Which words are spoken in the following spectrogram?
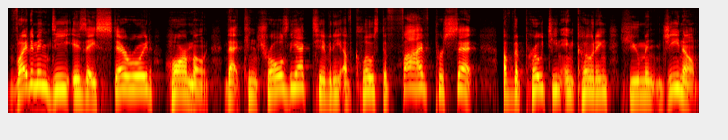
Vitamin D is a steroid hormone that controls the activity of close to 5% of the protein encoding human genome.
